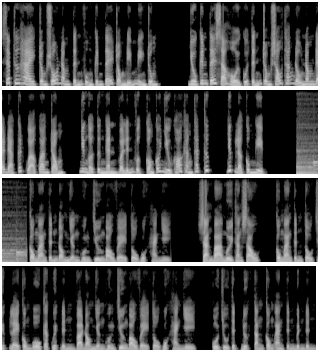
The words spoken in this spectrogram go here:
xếp thứ hai trong số 5 tỉnh vùng kinh tế trọng điểm miền Trung. Dù kinh tế xã hội của tỉnh trong 6 tháng đầu năm đã đạt kết quả quan trọng, nhưng ở từng ngành và lĩnh vực còn có nhiều khó khăn thách thức, nhất là công nghiệp, Công an tỉnh đón nhận huân chương bảo vệ Tổ quốc hạng nhì. Sáng 30 tháng 6, Công an tỉnh tổ chức lễ công bố các quyết định và đón nhận huân chương bảo vệ Tổ quốc hạng nhì của Chủ tịch nước tặng Công an tỉnh Bình Định.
